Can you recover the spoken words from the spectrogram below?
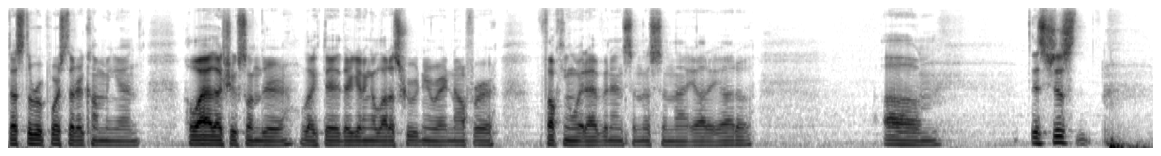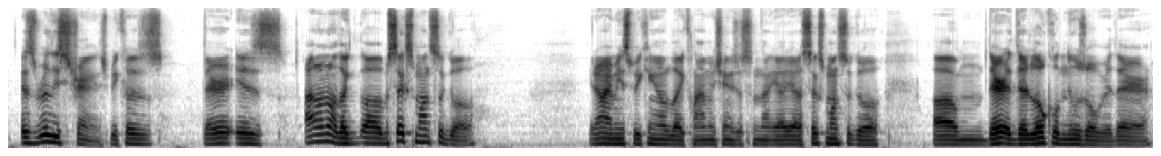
that's the reports that are coming in hawaii electric's under like they're, they're getting a lot of scrutiny right now for fucking with evidence and this and that yada yada. Um it's just it's really strange because there is i don't know like um, six months ago you know what i mean? Speaking of like climate change this and that yada yada six months ago um their their local news over there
